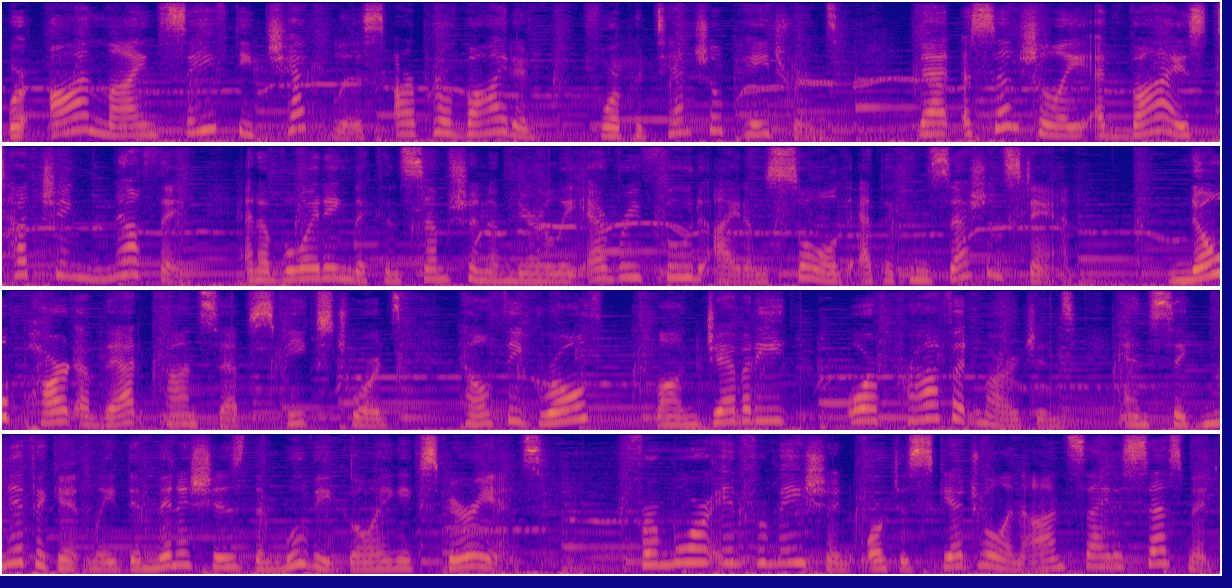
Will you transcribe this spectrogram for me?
where online safety checklists are provided for potential patrons that essentially advise touching nothing and avoiding the consumption of nearly every food item sold at the concession stand. No part of that concept speaks towards healthy growth, longevity, or profit margins and significantly diminishes the movie-going experience. For more information or to schedule an on-site assessment,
